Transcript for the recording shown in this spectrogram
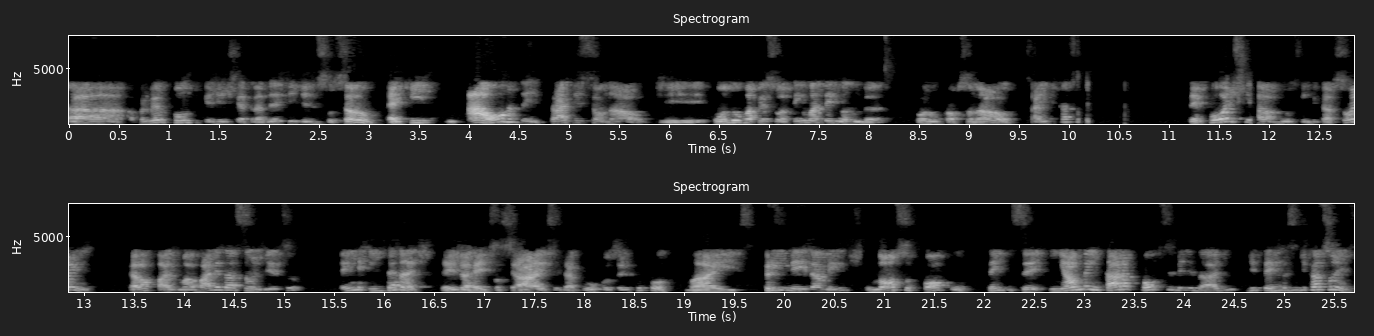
ah, o primeiro ponto que a gente quer trazer aqui de discussão é que a ordem tradicional de quando uma pessoa tem uma demanda por um profissional, a indicação. Depois que ela busca indicações, ela faz uma validação disso em internet, seja redes sociais, seja Google, seja o que for. Mas, primeiramente, o nosso foco tem que ser em aumentar a possibilidade de ter as indicações,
